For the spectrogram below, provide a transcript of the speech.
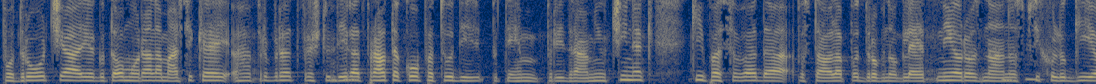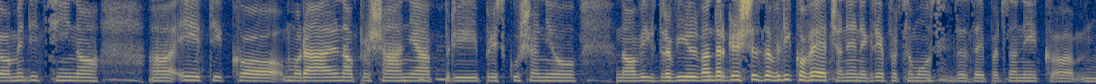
področja je gotovo morala marsikaj uh, prebrati, preštudirati. Uh -huh prav tako pa tudi potem pri drami učinek, ki pa seveda postavlja pod drobno gled neuroznanost, psihologijo, medicino, etiko, moralna vprašanja pri preizkušanju novih zdravil, vendar gre še za veliko več, ne, ne gre pač samo za, zdaj pač za nek um,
